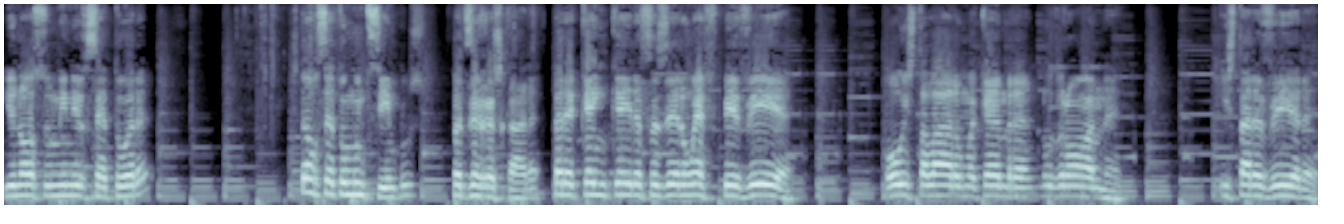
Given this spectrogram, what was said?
e o nosso mini receptor. Isto é um receptor muito simples para desenrascar. Para quem queira fazer um FPV ou instalar uma câmera no drone e estar a ver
